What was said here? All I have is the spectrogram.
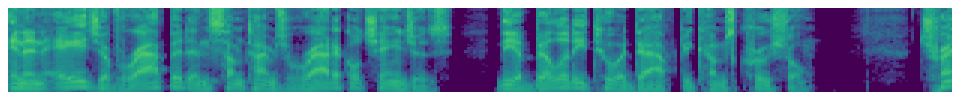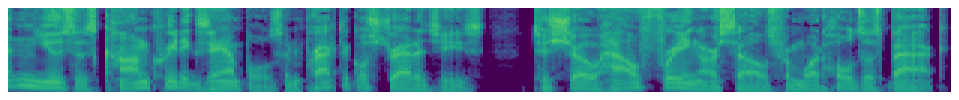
In an age of rapid and sometimes radical changes, the ability to adapt becomes crucial. Trenton uses concrete examples and practical strategies to show how freeing ourselves from what holds us back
